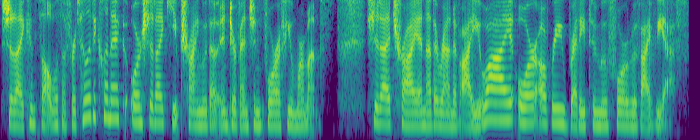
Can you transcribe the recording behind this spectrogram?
Should I consult with a fertility clinic or should I keep trying without intervention for a few more months? Should I try another round of IUI or are we ready to move forward with IVF?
